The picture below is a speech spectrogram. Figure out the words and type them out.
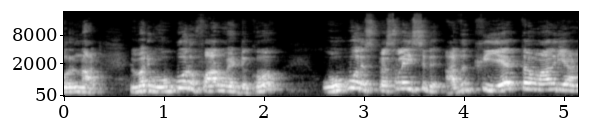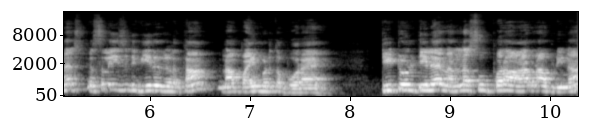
ஒரு நாள். இந்த மாதிரி ஒவ்வொரு ஃபார்மேட்டுக்கும் ஒவ்வொரு ஸ்பெஷலைஸ்டு அதுக்கு ஏற்ற மாதிரியான ஸ்பெஷலைஸ்டு வீரர்களை தான் நான் பயன்படுத்த போகிறேன் டி ட்வெண்ட்டியில் நல்லா சூப்பராக ஆடுறான் அப்படின்னா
